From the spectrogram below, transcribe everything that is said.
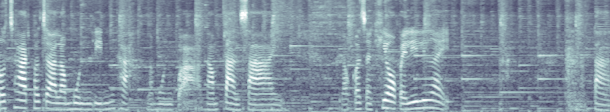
รสชาติเขาจะละมุนลิ้นค่ะ ละมุนกว่าน้ำตาลทรายเราก็จะเคี่ยวไปเรื่อยๆน้ำตาล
